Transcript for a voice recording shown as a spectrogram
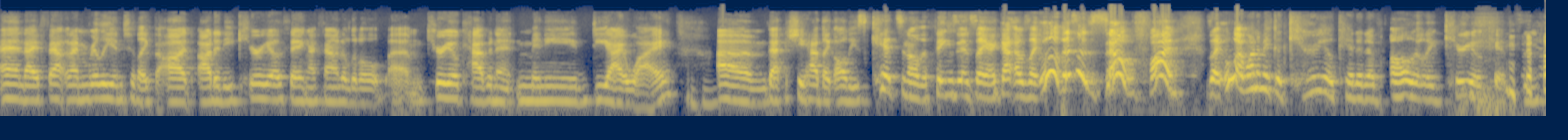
and I found and I'm really into like the odd oddity curio thing. I found a little um, curio cabinet mini DIY Mhm. um, that she had like all these kits and all the things. And it's like I got, I was like, oh, this is so fun. It's like, oh, I want to make a curio kit out of all the like curio kits. And,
